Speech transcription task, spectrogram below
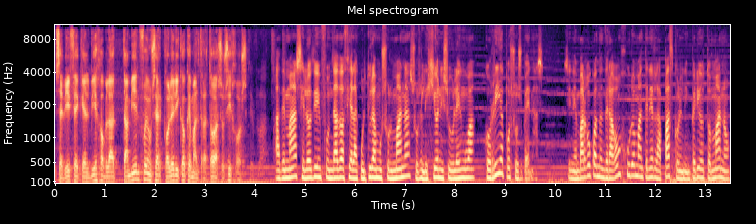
Se dice que el viejo Vlad también fue un ser colérico que maltrató a sus hijos. Además, el odio infundado hacia la cultura musulmana, su religión y su lengua corría por sus venas. Sin embargo, cuando el dragón juró mantener la paz con el Imperio Otomano,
